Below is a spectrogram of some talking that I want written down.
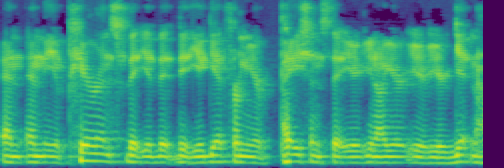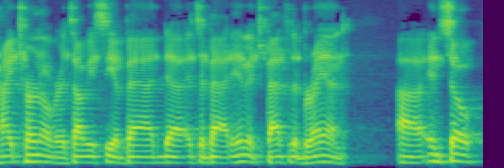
and, and the appearance that you that, that you get from your patients that you you know you're, you're, you're getting high turnover. It's obviously a bad uh, it's a bad image bad for the brand. Uh, and so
